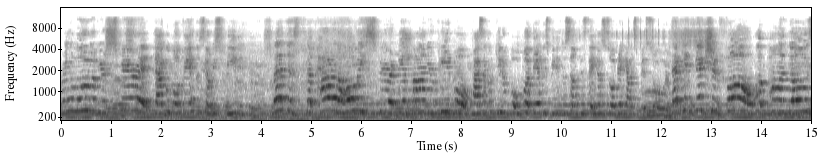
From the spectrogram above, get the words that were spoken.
Bring a move of your spirit. Traga o mover do seu espírito. Let this, the power of the Holy Spirit be upon your people. Faça com que o poder do Espírito Santo esteja sobre aquelas pessoas. That conviction fall upon those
